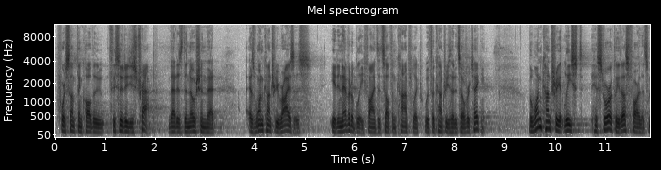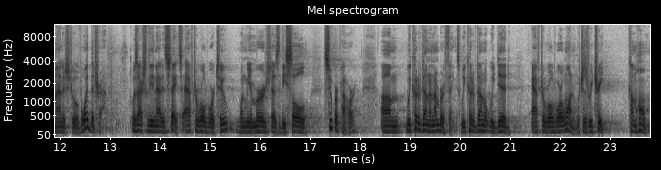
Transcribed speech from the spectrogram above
for something called the Thucydides trap. That is the notion that as one country rises, it inevitably finds itself in conflict with the countries that it's overtaking. The one country, at least historically thus far, that's managed to avoid the trap was actually the United States. After World War II, when we emerged as the sole superpower, um, we could have done a number of things. We could have done what we did after World War I, which is retreat, come home.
